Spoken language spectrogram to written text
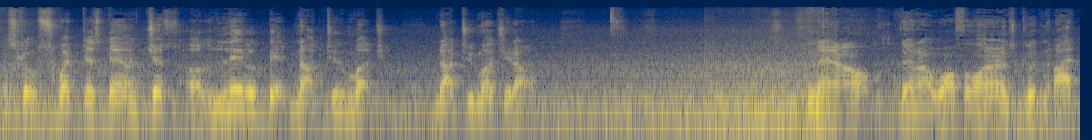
Let's go sweat this down just a little bit, not too much. Not too much at all. Now that our waffle iron's good and hot,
